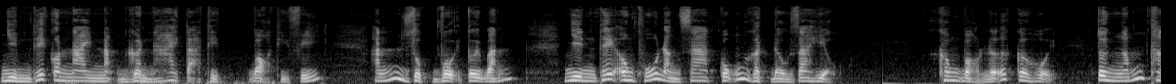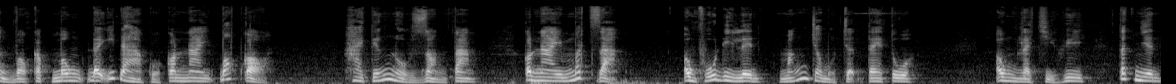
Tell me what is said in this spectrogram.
Nhìn thấy con nai nặng gần hai tạ thịt, bỏ thì phí. Hắn dục vội tôi bắn. Nhìn thấy ông Phú đằng xa cũng gật đầu ra hiệu. Không bỏ lỡ cơ hội, tôi ngắm thẳng vào cặp mông đẫy đà của con nai bóp cỏ. Hai tiếng nổ giòn tan, con nai mất dạng. Ông Phú đi lên mắng cho một trận te tua. Ông là chỉ huy, tất nhiên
